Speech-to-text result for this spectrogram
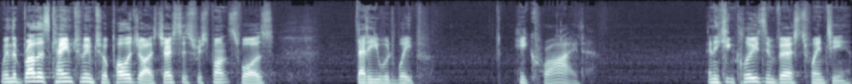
When the brothers came to him to apologize, Joseph's response was that he would weep. He cried. And he concludes in verse 20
